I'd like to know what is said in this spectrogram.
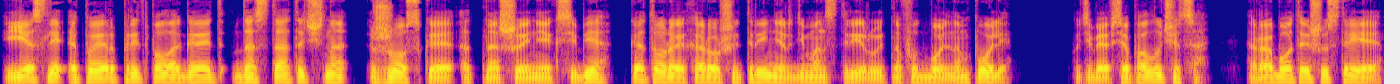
Если ЭПР предполагает достаточно жесткое отношение к себе, которое хороший тренер демонстрирует на футбольном поле, у тебя все получится, работай шустрее,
